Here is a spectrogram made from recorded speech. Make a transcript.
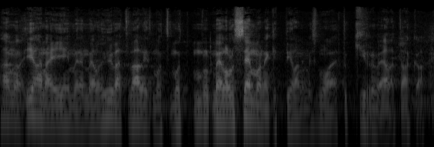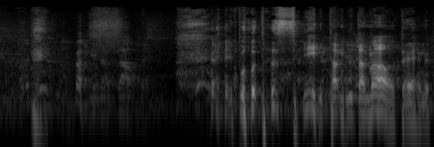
Hän on ihana ihminen, meillä on hyvät välit, mutta mut, mut, meillä on ollut semmoinenkin tilanne, missä mua on ajettu kirveellä takaa. Ei puhuta siitä, mitä mä oon tehnyt.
